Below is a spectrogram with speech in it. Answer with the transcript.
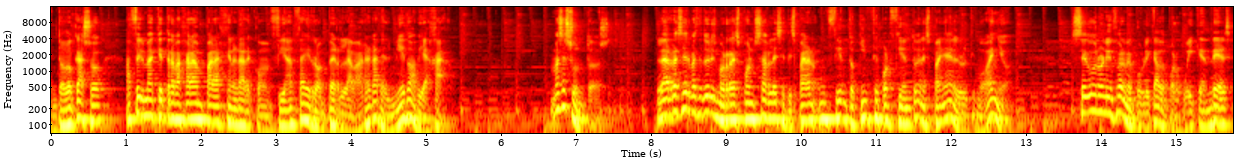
En todo caso, afirma que trabajarán para generar confianza y romper la barrera del miedo a viajar. Más asuntos. Las reservas de turismo responsables se disparan un 115% en España en el último año. Según un informe publicado por Weekend Desk,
